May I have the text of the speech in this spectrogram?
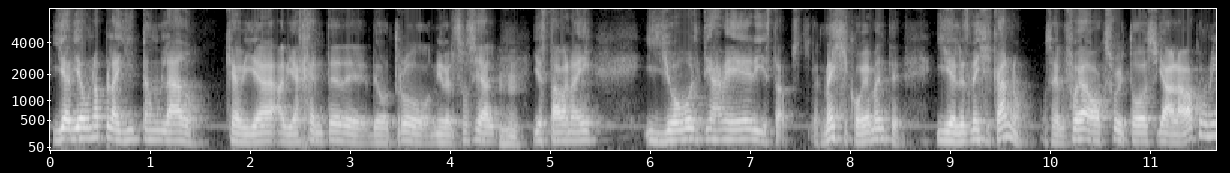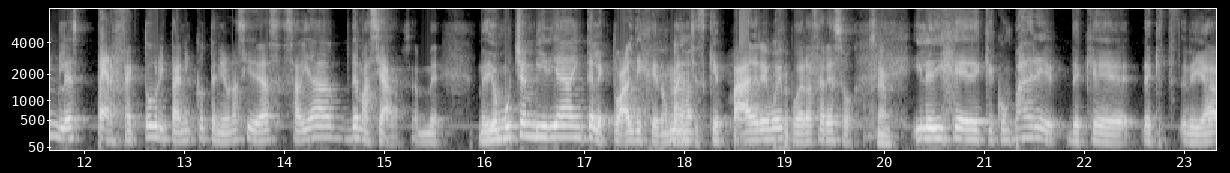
y había una playita a un lado, que había, había gente de, de otro nivel social, y estaban ahí. Y yo volteé a ver, y está pues, en México, obviamente. Y él es mexicano. O sea, él fue a Oxford y todo eso. Y hablaba con un inglés perfecto británico, tenía unas ideas, sabía demasiado. O sea, me, me dio mucha envidia intelectual. Dije, no manches, qué padre, güey, poder hacer eso. Sí. Y le dije de que, compadre, de que, de que veía,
